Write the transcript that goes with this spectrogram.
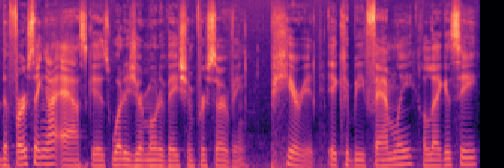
the first thing I ask is, what is your motivation for serving? Period. It could be family, a legacy.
